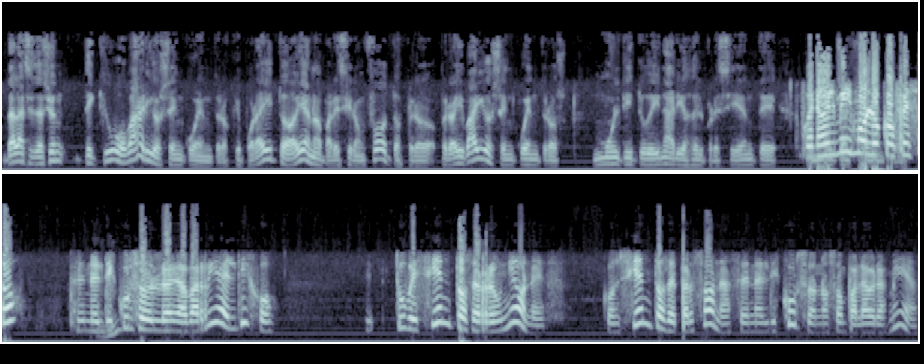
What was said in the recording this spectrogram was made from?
da la sensación de que hubo varios encuentros, que por ahí todavía no aparecieron fotos, pero, pero hay varios encuentros multitudinarios del presidente. Bueno, él mismo lo confesó en el discurso de la Barría, él dijo, tuve cientos de reuniones con cientos de personas en el discurso, no son palabras mías.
